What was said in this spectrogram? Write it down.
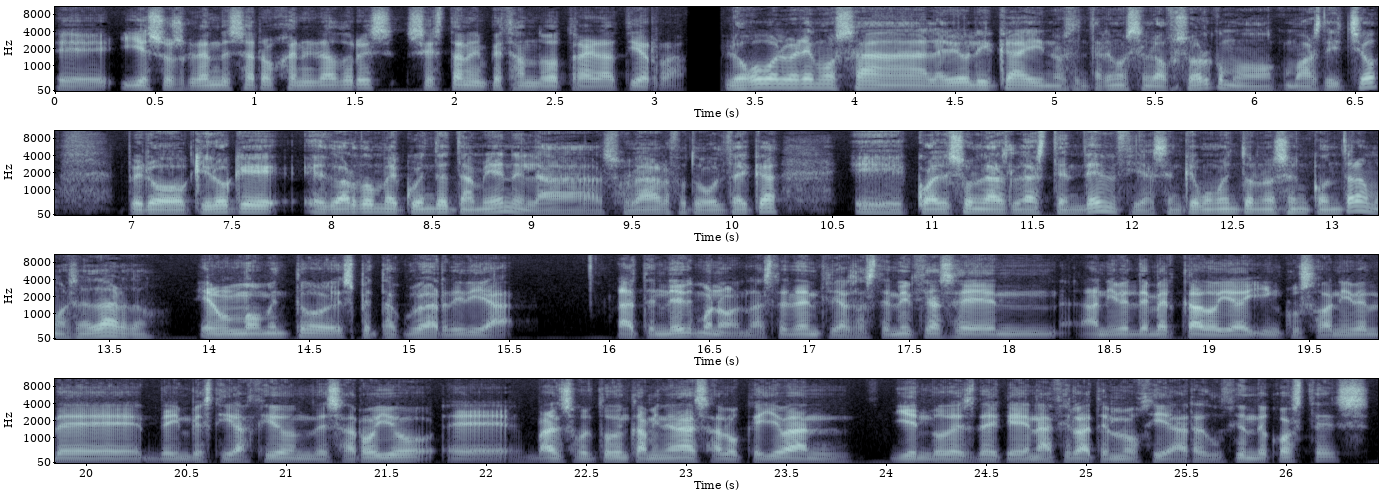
eh, y esos grandes aerogeneradores se están empezando a traer a tierra. Luego volveremos a la eólica y nos centraremos en el offshore, como, como has dicho, pero quiero que Eduardo me cuente también en la solar fotovoltaica eh, cuáles son las, las tendencias, en qué momento nos encontramos, Eduardo. En un momento espectacular, diría. La bueno, las tendencias, las tendencias a nivel de mercado e incluso a nivel de, investigación, desarrollo, eh, van sobre todo encaminadas a lo que llevan yendo desde que nació la tecnología, a reducción de costes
